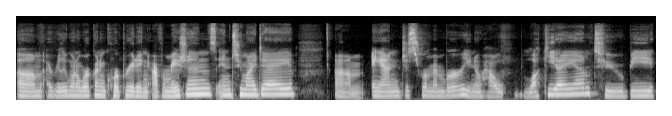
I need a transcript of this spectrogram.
Um, I really want to work on incorporating affirmations into my day. Um, and just remember, you know, how lucky I am to be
